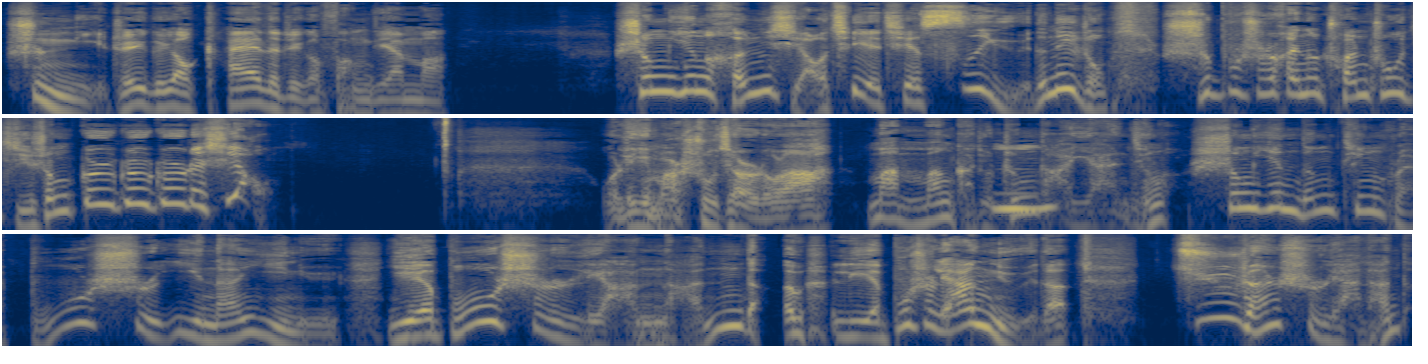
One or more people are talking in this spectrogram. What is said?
是你这个要开的这个房间吗？声音很小，窃窃私语的那种，时不时还能传出几声咯咯咯的笑。我立马竖起耳朵了啊，慢慢可就睁大眼睛了。声音能听出来，不是一男一女，也不是俩男的，呃，也不是俩女的，居然是俩男的。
